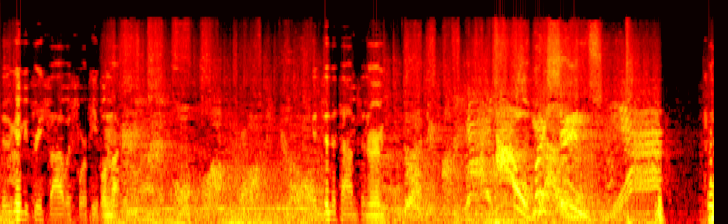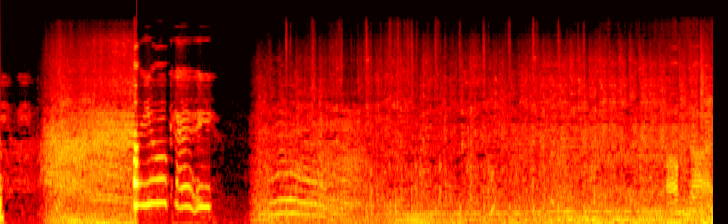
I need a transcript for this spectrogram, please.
This is gonna be pretty solid with four people, not gonna. It's in the Thompson room. Ow! My shins! Are you okay? I'm not.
